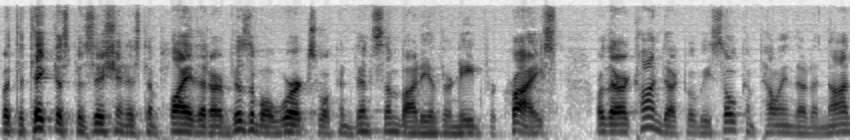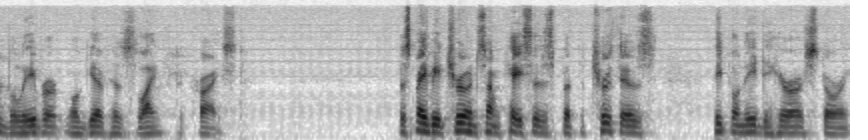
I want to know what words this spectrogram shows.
But to take this position is to imply that our visible works will convince somebody of their need for Christ, or that our conduct will be so compelling that a non believer will give his life to Christ. This may be true in some cases, but the truth is, people need to hear our story.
